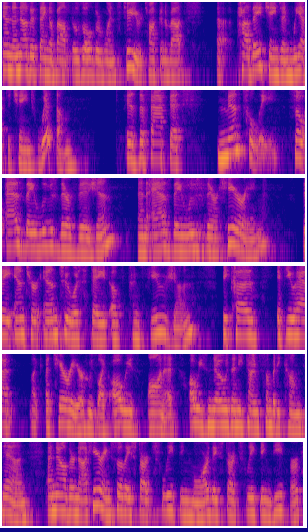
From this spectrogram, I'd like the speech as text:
And another thing about those older ones, too, you're talking about uh, how they change and we have to change with them is the fact that mentally, so as they lose their vision and as they lose their hearing, they enter into a state of confusion because if you had like a terrier who's like always on it, always knows anytime somebody comes in, and now they're not hearing, so they start sleeping more, they start sleeping deeper,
